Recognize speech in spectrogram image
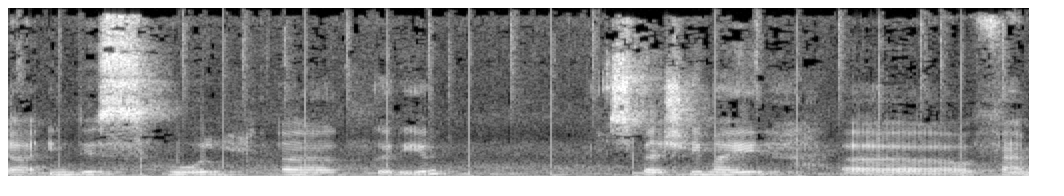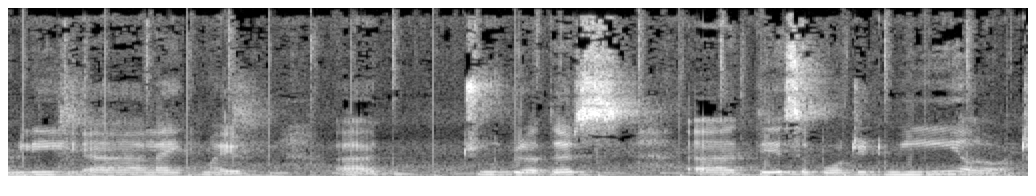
in this whole career family uh, like my uh, two brothers uh, they supported me a lot.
